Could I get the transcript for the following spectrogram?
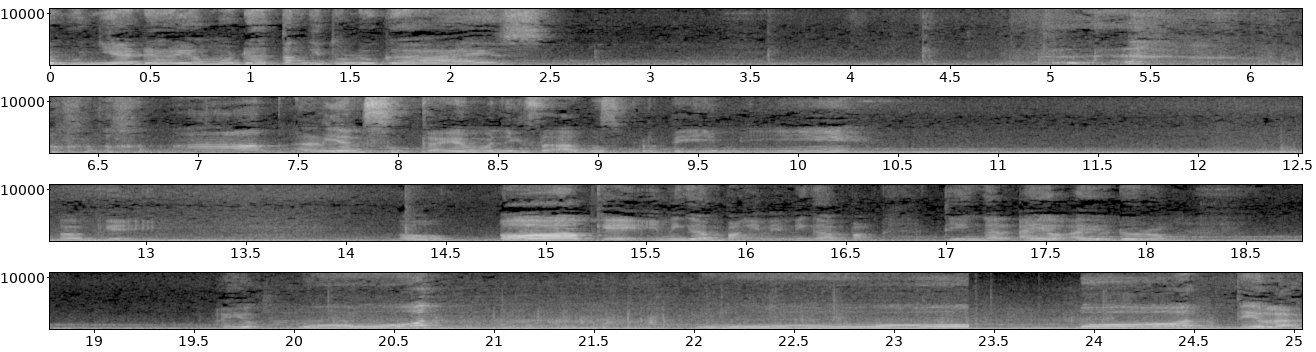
ada bunyi ada yang mau datang gitu loh guys kalian suka yang menyiksa aku seperti ini. Oke. Oh, oke. Ini gampang ini, ini gampang. Tinggal, ayo, ayo dorong. Ayo. Ut. Utilah.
